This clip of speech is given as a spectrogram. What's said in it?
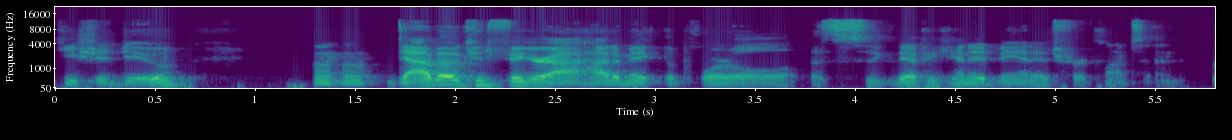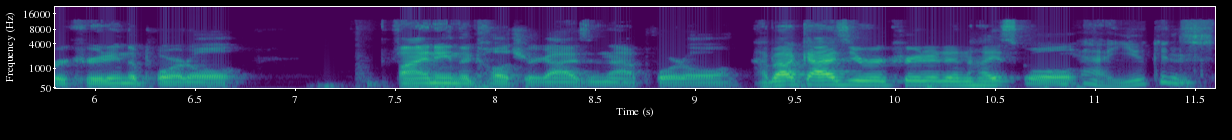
he should do, hmm Dabo could figure out how to make the portal a significant advantage for Clemson, recruiting the portal, finding the culture guys in that portal. How about guys you recruited in high school Yeah, you can. s-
